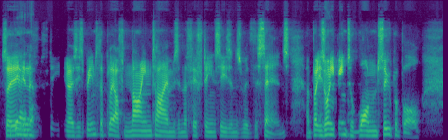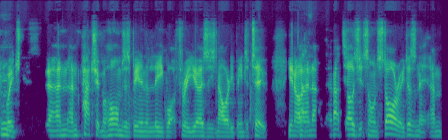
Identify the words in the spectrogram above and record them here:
So yeah, in the 15 years, he's been to the playoff nine times in the 15 seasons with the Saints, but he's only been to one Super Bowl, mm. which and and Patrick Mahomes has been in the league what three years? He's now already been to two. You know, and that, and that tells you its own story, doesn't it? And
